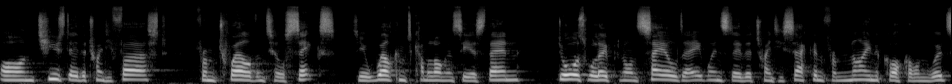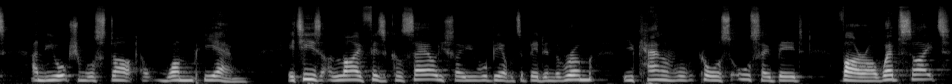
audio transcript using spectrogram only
on Tuesday, the 21st, from 12 until 6. So, you're welcome to come along and see us then. Doors will open on sale day, Wednesday the 22nd, from 9 o'clock onwards, and the auction will start at 1 pm. It is a live physical sale, so you will be able to bid in the room, but you can, of course, also bid via our website,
